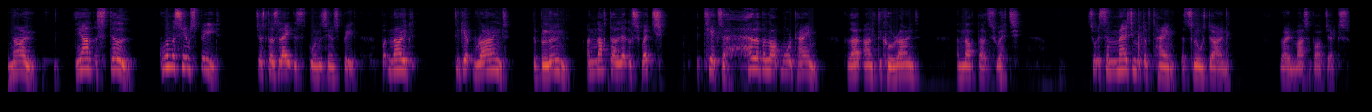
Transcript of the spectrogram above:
Now, the ant is still going the same speed, just as light is going the same speed. But now, to get round the balloon and knock that little switch, it takes a hell of a lot more time for that ant to go round and knock that switch. So it's the measurement of time that slows down around massive objects.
